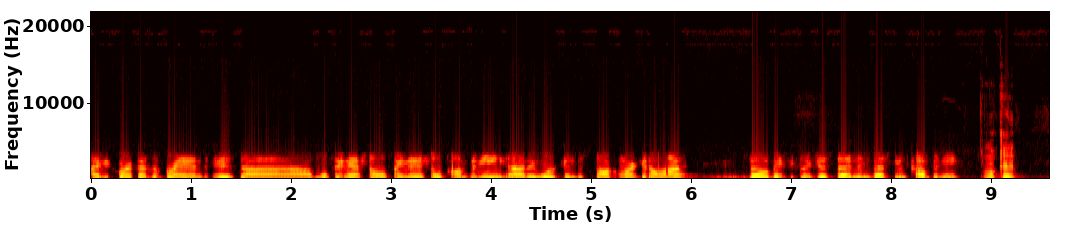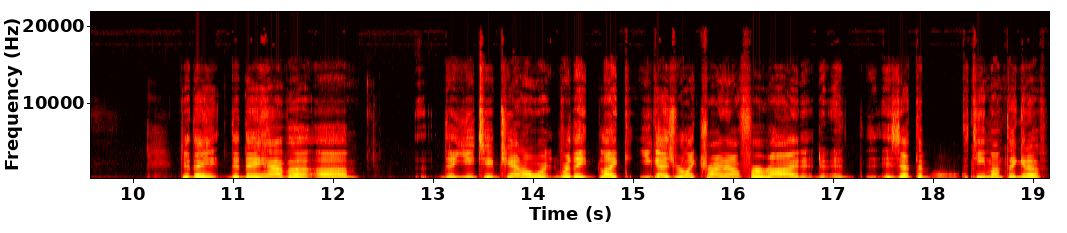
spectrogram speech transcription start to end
IB Corp as a brand is a multinational financial company. Uh, they work in the stock market a lot. So basically, just an investment company. Okay. Did they did they have a um, the YouTube channel where where they like you guys were like trying out for a ride? Is that the the team I'm thinking of?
